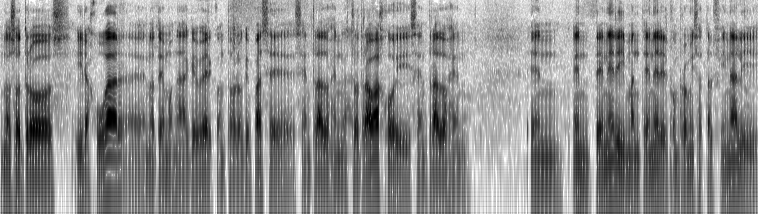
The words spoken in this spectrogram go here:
nosotros ir a jugar, eh, no tenemos nada que ver con todo lo que pase, centrados en nuestro trabajo y centrados en, en, en tener y mantener el compromiso hasta el final y,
